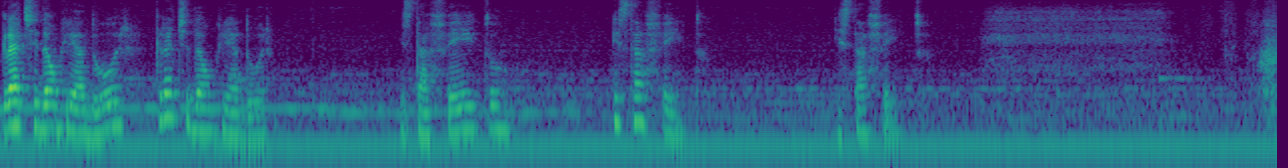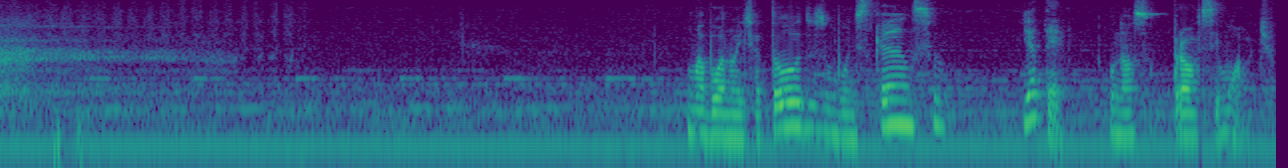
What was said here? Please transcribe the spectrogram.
Gratidão, Criador, gratidão, Criador. Está feito, está feito, está feito. Uma boa noite a todos, um bom descanso e até o nosso próximo áudio.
